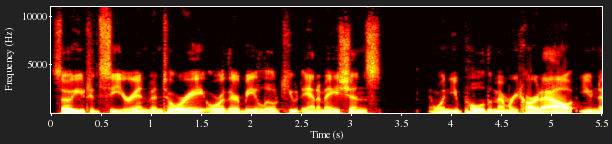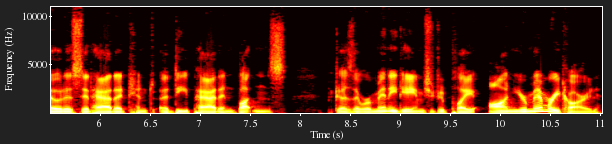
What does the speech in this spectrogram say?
So you could see your inventory, or there'd be little cute animations. And when you pull the memory card out, you notice it had a, a D-pad and buttons because there were many games you could play on your memory card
